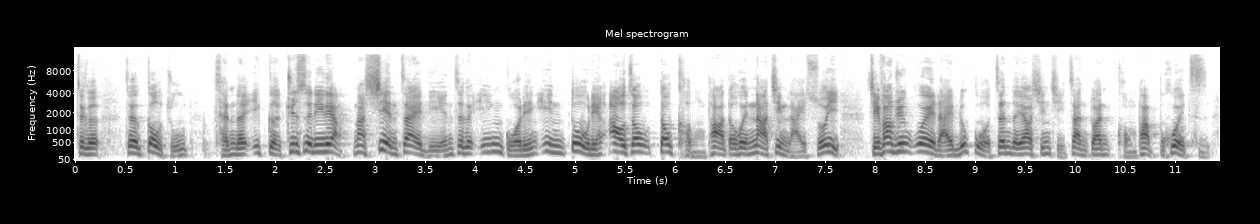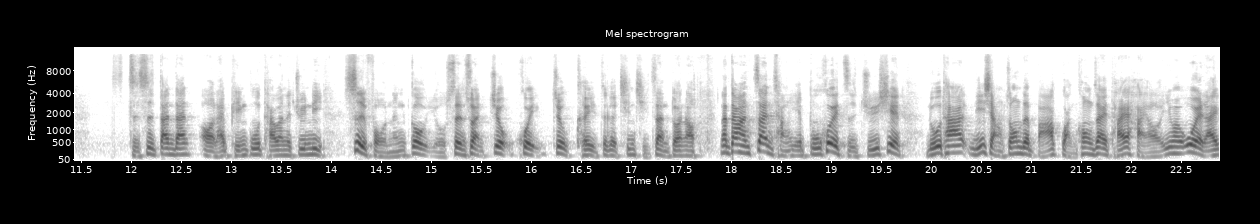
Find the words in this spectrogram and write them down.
这个这个构筑成的一个军事力量。那现在连这个英国、连印度、连澳洲都恐怕都会纳进来，所以解放军未来如果真的要兴起战端，恐怕不会只。只是单单哦来评估台湾的军力是否能够有胜算，就会就可以这个轻启战端哦。那当然战场也不会只局限如他理想中的把它管控在台海哦，因为未来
